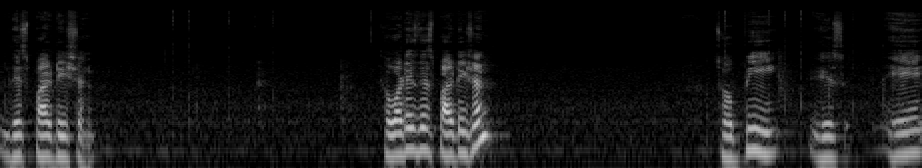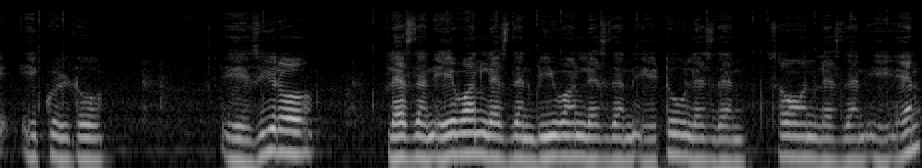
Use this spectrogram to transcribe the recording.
this partition. So, what is this partition? So, P is A equal to A 0 less than A 1 less than B 1 less than A 2 less than so on less than a n,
